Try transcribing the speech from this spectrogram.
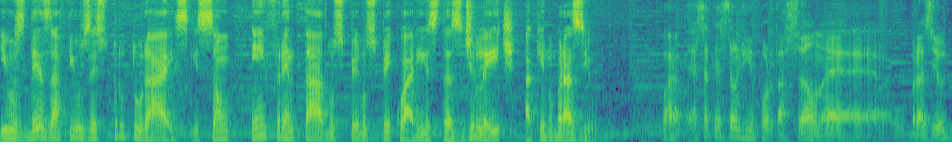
e os desafios estruturais que são enfrentados pelos pecuaristas de leite aqui no Brasil. Agora, essa questão de importação, né? É, o Brasil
